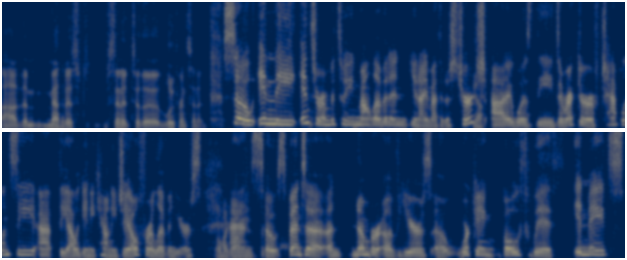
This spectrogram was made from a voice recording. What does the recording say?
uh, the Methodist Synod to the Lutheran Synod? So, in the interim between Mount Lebanon United Methodist Church, yeah. I was the director of chaplaincy at the Allegheny County Jail for 11 years. Oh my gosh! And so, spent a, a number of years uh, working both with inmates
